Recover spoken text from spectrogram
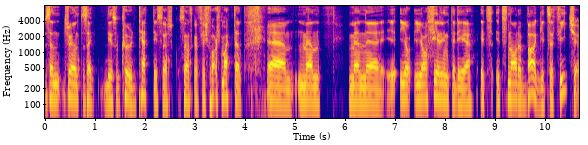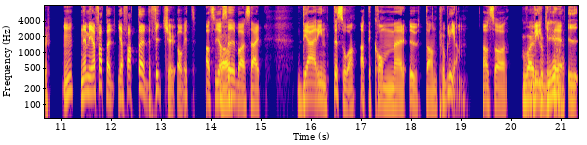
Sen tror jag inte så här, det är så kurdtätt i svensk- svenska försvarsmakten. Ehm, men men eh, jag, jag ser inte det. It's, it's not a bug, it's a feature. Mm. Nej, men jag fattar, jag fattar the feature of it. Alltså jag Ja. säger bara så här, det är inte så att det kommer utan problem. Alltså, Vad är vilket problemet? är i,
